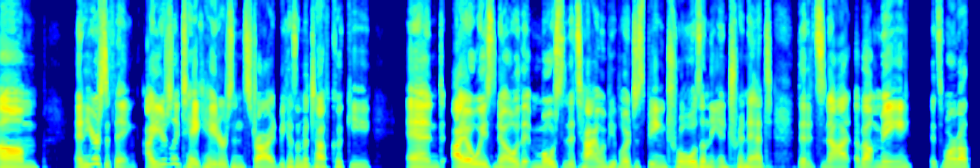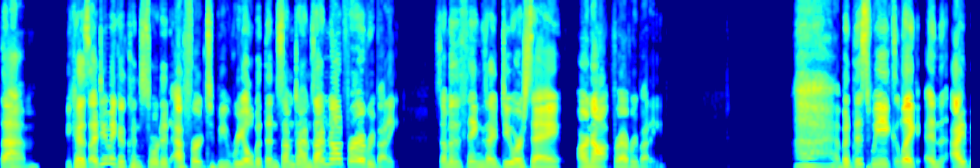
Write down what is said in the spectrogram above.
Um, and here's the thing I usually take haters in stride because I'm a tough cookie. And I always know that most of the time when people are just being trolls on the intranet, that it's not about me, it's more about them. Because I do make a concerted effort to be real, but then sometimes I'm not for everybody. Some of the things I do or say are not for everybody. but this week, like, and I,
